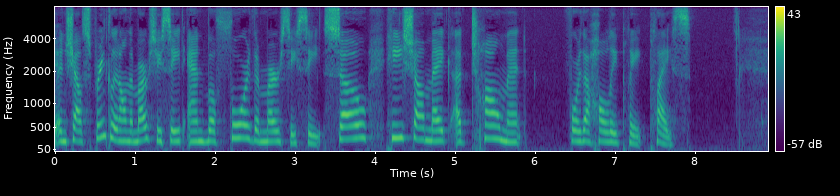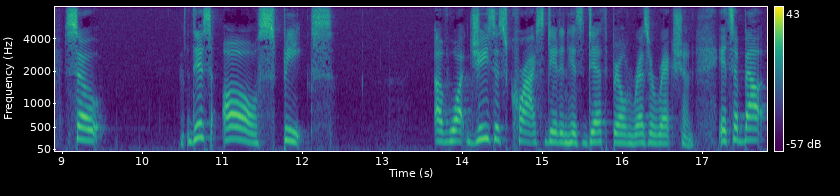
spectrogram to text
and shall sprinkle it on the mercy seat and before the mercy seat. So he shall make atonement for the holy place. So this all speaks of what Jesus Christ did in his death, burial, and resurrection. It's about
